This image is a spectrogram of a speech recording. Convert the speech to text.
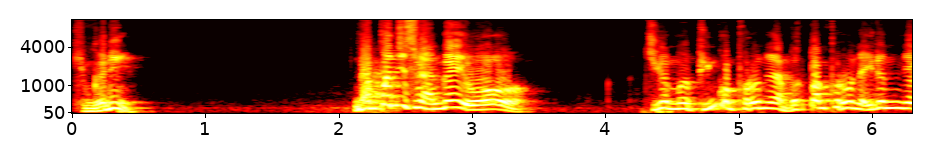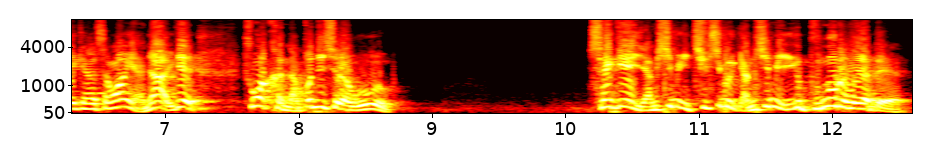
김건희. 나쁜 짓을 한 거예요. 지금 뭐 빈곤 포로냐, 먹방 포로냐 이런 얘기 할 상황이 아니야. 이게 흉악한 나쁜 짓이라고. 세계의 양심이, 70억 양심이 이거 분노를 해야 돼.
